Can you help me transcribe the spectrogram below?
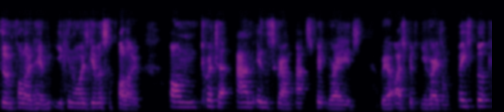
done following him, you can always give us a follow on Twitter and Instagram at Spit Grades. We are I Spit Your Grades on Facebook.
